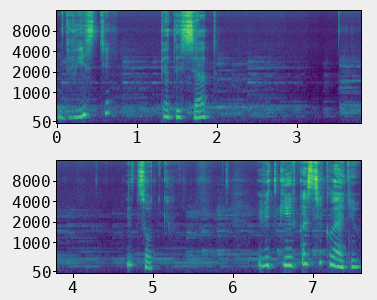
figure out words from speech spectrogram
двісті п'ятдесят відсотків від кількості кленів.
